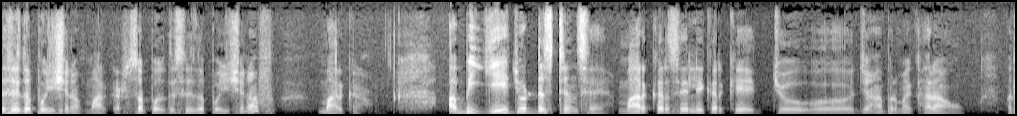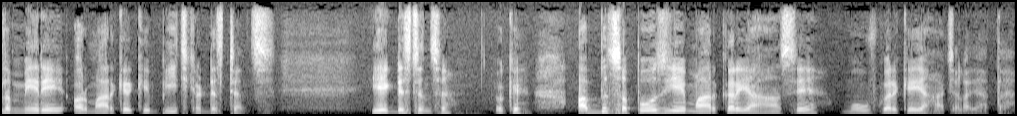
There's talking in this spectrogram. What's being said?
this is the position of marker suppose this is the position of marker अब ये जो डिस्टेंस है मार्कर से लेकर के जो जहाँ पर मैं खड़ा हूँ मतलब मेरे और मार्कर के बीच का डिस्टेंस ये एक डिस्टेंस है ओके अब सपोज़ ये मार्कर यहाँ से मूव करके यहाँ चला जाता है,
